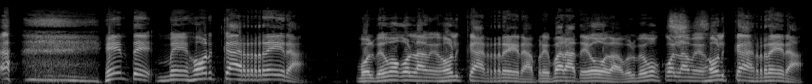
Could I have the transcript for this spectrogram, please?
Gente, mejor carrera. Volvemos con la mejor carrera. Prepárate, Oda. Volvemos con la mejor carrera.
